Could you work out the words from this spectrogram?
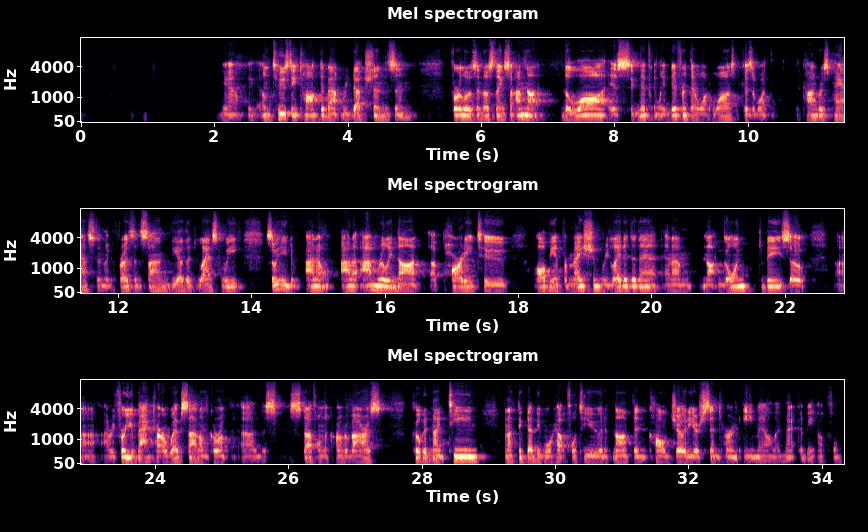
Yeah, on Tuesday talked about reductions and furloughs and those things. So I'm not, the law is significantly different than what was because of what the Congress passed and the president signed the other last week. So we need to, I don't, I don't I'm really not a party to all the information related to that and I'm not going to be. So uh, I refer you back to our website on the, uh, this stuff on the coronavirus, COVID-19, and I think that'd be more helpful to you. And if not, then call Jody or send her an email, and that could be helpful.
